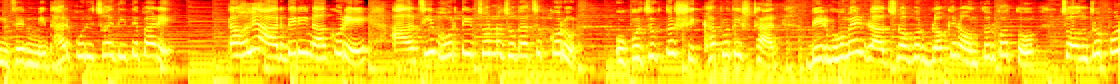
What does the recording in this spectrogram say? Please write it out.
নিজের মেধার পরিচয় দিতে পারে। তাহলে আর দেরি না করে আজই ভর্তির জন্য যোগাযোগ করুন। উপযুক্ত শিক্ষা প্রতিষ্ঠান বীরভূমের রাজনগর ব্লকের অন্তর্গত চন্দ্রপুর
